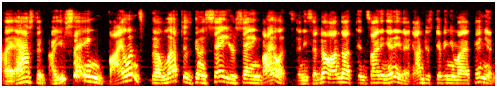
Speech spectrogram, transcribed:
I asked him, "Are you saying violence?" The left is going to say you're saying violence, and he said, "No, I'm not inciting anything. I'm just giving you my opinion."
